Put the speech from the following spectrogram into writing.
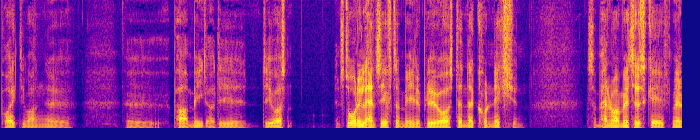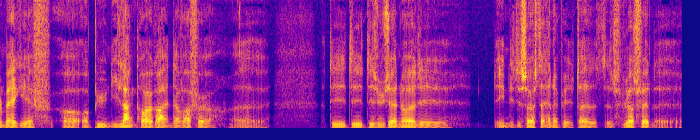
på rigtig mange øh, øh, parametre. Det, det er jo også en, stor del af hans eftermæle blev jo også den der connection, som han var med til at skabe mellem AGF og, og byen i langt højere grad, end der var før. Øh, det, det, det synes jeg er noget af det, egentlig det største, han har bedrevet. Det har selvfølgelig også været øh,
